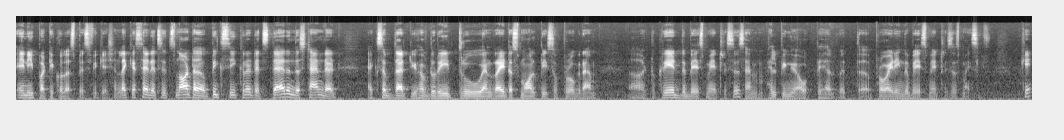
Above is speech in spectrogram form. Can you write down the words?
any particular specification. Like I said, it's, it's not a big secret, it's there in the standard except that you have to read through and write a small piece of program uh, to create the base matrices. I am helping you out there with uh, providing the base matrices myself. Okay.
